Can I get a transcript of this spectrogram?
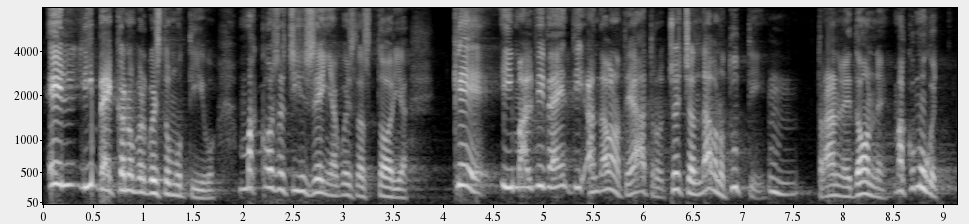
e li beccano per questo motivo. Ma cosa ci insegna questa storia? Che i malviventi andavano a teatro, cioè ci andavano tutti, mm. tranne le donne, ma comunque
